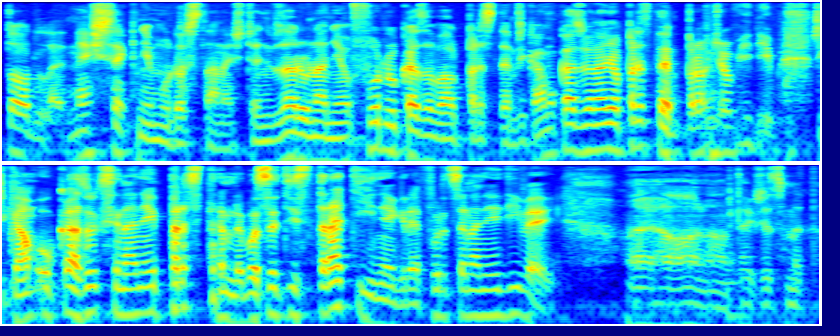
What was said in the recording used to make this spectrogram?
tohle, než se k němu dostaneš. Ten vzadu na něho furt ukazoval prstem. Říkám, ukazuju na něho prstem, proč ho vidím? Říkám, ukazuj si na něj prstem, nebo se ti ztratí někde, furt se na něj dívej. A jo, no, takže jsme to.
